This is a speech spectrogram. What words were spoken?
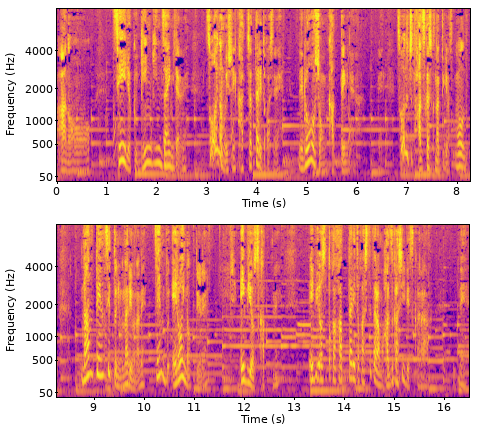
あのー、勢力ギンギン剤みたいなね、そういうのも一緒に買っちゃったりとかしてね、で、ローション買ってみたいな、そういうのちょっと恥ずかしくなってきます。もう、何点セットにもなるようなね、全部エロいのっていうね、エビオス買ってね、エビオスとか買ったりとかしてたらもう恥ずかしいですから、ね、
